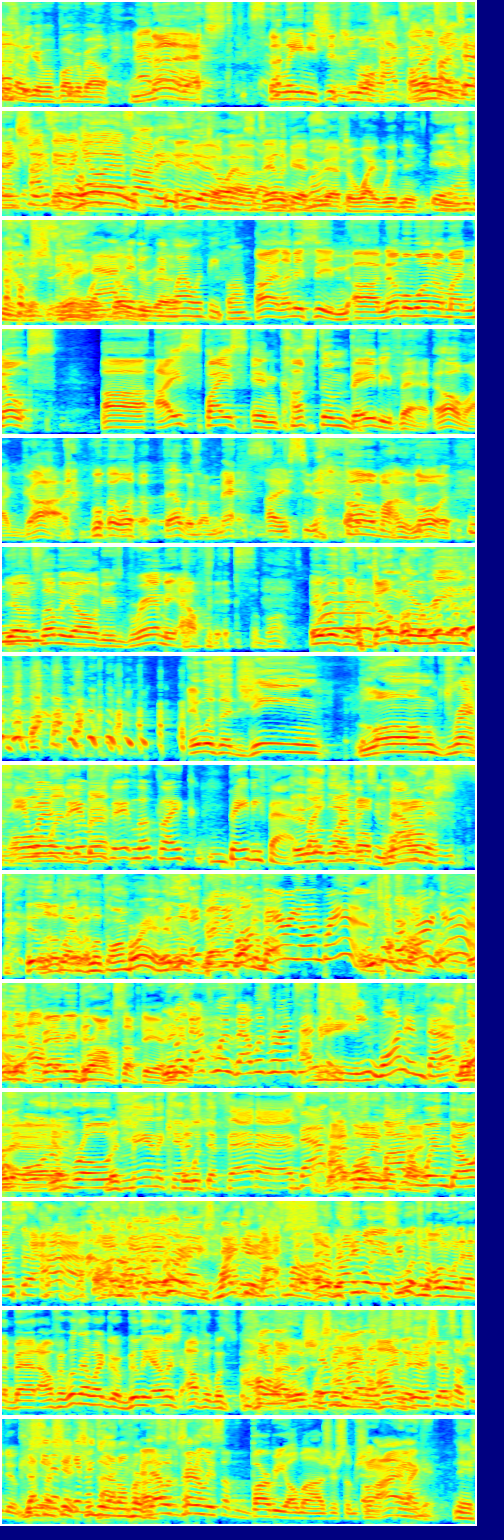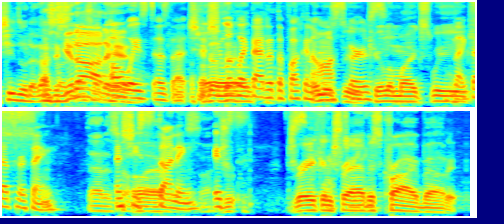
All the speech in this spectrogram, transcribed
I don't give a fuck about none all. of that Celine shit you on. Titanic. Oh, that Titanic shit. Titanic, your oh. ass out of here. Yeah, Your nah, Taylor can't do that to White Whitney. Yeah. she can't do oh, that. shit. That Don't didn't do sit that. well with people. All right, let me see. Uh, number one on my notes. Uh, ice spice and custom Baby Phat. Oh my god, What- what- that was a mess. I didn't see that. Oh my lord, yo, Mhm. some of y'all in these Grammy outfits. It was a dungaree. it was a jean long dress all It the way was. to the It back. was. It looked like Baby Phat, It like looked like from the a two Bronx- thousands. It looked like it looked on brand. It nigga. looked But it looked very on brand we talking for about? her. It Yeah. looked very Bronx up there. But that's was that was her intention. mean, she wanted that. That's look. the Fordham Road but she- mannequin but with the fat ass. That- That's walked what it by looked the like. window and said, "Hi, I'm going to the Grammys right there." That's That's mine. Hey, but she was there. she wasn't the only one that had a bad outfit. What's that white girl? Billie Eilish outfit was Billie, hard. Eilish. Billie She did that on Eilish. Yeah, she, that's how she do. That's She her shit. give She a do that on purpose. that was apparently some Barbie homage or some oh, shit. Oh, I ain't like it. yeah, she do that. That's said, get out of here. Always does that shit. She looked like that at the fucking Let me see. Oscars. Killer Mike Sweet. Like that's her thing. That is And she's hilarious. stunning. It's Drake and Travis cry about it.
